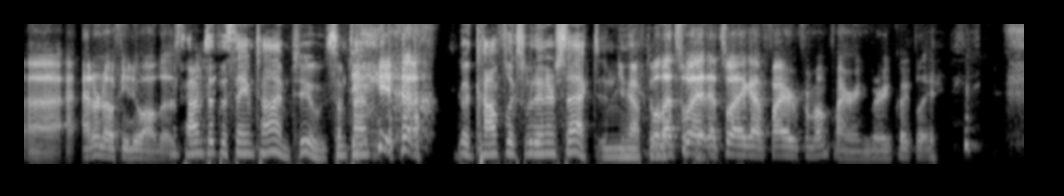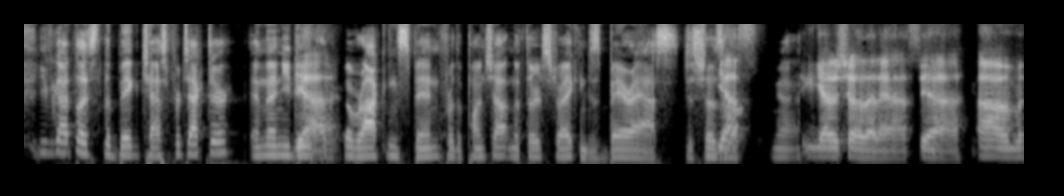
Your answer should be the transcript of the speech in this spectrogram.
Uh, I, I don't know if you knew all those. Sometimes things. at the same time too. Sometimes yeah. uh, conflicts would intersect, and you have to. Well, that's why that's why I got fired from umpiring very quickly. You've got this the big chest protector, and then you do Yeah. like, the rocking spin for the punch out in the third strike, and just bare ass just shows up. Yes. Yeah. you got to show that ass yeah um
